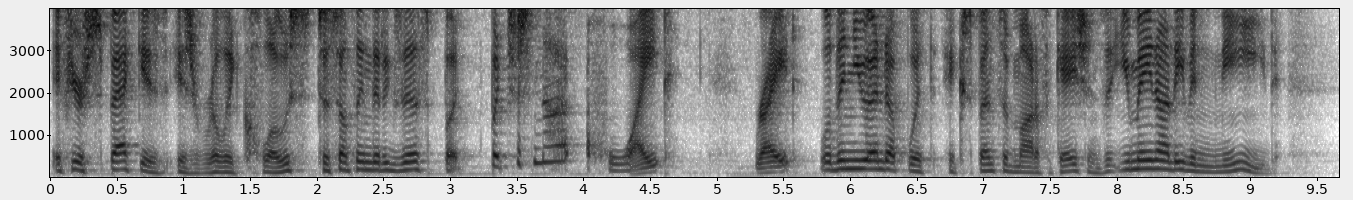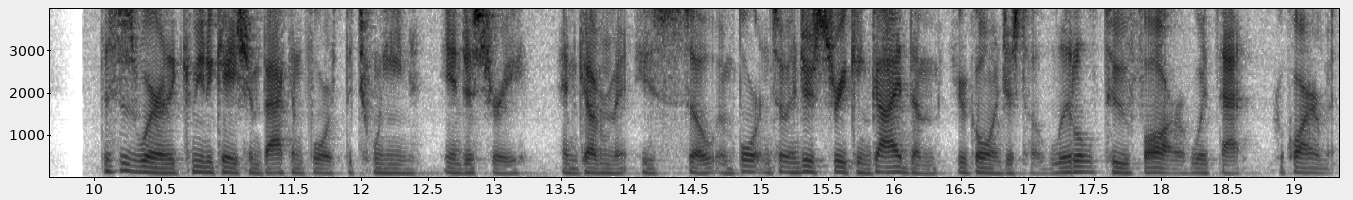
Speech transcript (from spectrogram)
If your spec is is really close to something that exists but but just not quite right, well then you end up with expensive modifications that you may not even need. This is where the communication back and forth between industry and government is so important. So industry can guide them. You're going just a little too far with that requirement.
